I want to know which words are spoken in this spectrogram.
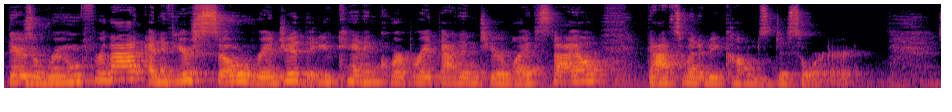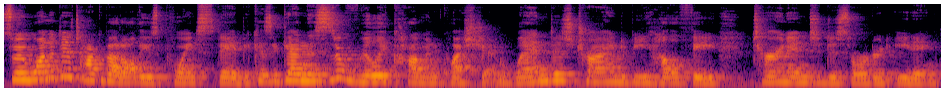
There's room for that. And if you're so rigid that you can't incorporate that into your lifestyle, that's when it becomes disordered. So I wanted to talk about all these points today because again, this is a really common question. When does trying to be healthy turn into disordered eating?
